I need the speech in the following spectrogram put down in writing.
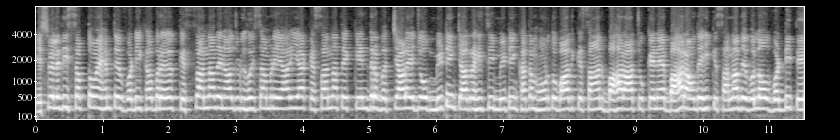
ਇਸ ਵੇਲੇ ਦੀ ਸਭ ਤੋਂ ਅਹਿਮ ਤੇ ਵੱਡੀ ਖਬਰ ਕਿਸਾਨਾਂ ਦੇ ਨਾਲ ਜੁੜੀ ਹੋਈ ਸਾਹਮਣੇ ਆ ਰਹੀ ਹੈ ਕਿਸਾਨਾਂ ਤੇ ਕੇਂਦਰ ਵਿਚਾਲੇ ਜੋ ਮੀਟਿੰਗ ਚੱਲ ਰਹੀ ਸੀ, ਮੀਟਿੰਗ ਖਤਮ ਹੋਣ ਤੋਂ ਬਾਅਦ ਕਿਸਾਨ ਬਾਹਰ ਆ ਚੁੱਕੇ ਨੇ। ਬਾਹਰ ਆਉਂਦੇ ਹੀ ਕਿਸਾਨਾਂ ਦੇ ਵੱਲੋਂ ਵੱਡੀ ਤੇ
